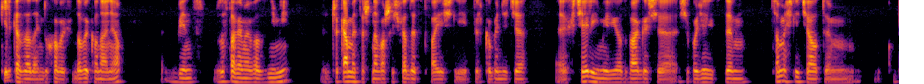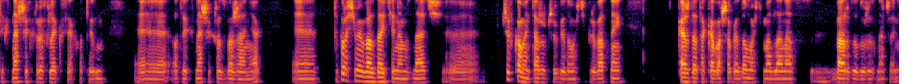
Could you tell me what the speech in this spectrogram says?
kilka zadań duchowych do wykonania, więc zostawiamy was z nimi. Czekamy też na wasze świadectwa, jeśli tylko będziecie E, chcieli i mieli odwagę się, się podzielić tym, co myślicie o tym, o tych naszych refleksjach, o, tym, e, o tych naszych rozważaniach, e, to prosimy Was, dajcie nam znać, czy w komentarzu, czy w wiadomości prywatnej. Każda taka Wasza wiadomość ma dla nas bardzo duże znaczenie.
